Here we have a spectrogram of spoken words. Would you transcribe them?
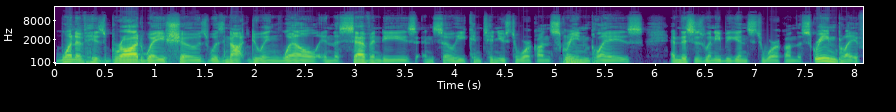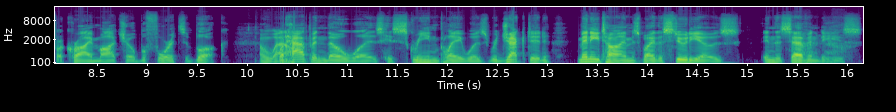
One of his Broadway shows was not doing well in the 70s, and so he continues to work on screenplays. And this is when he begins to work on the screenplay for Cry Macho before it's a book. Oh wow. What happened, though, was his screenplay was rejected many times by the studios in the 70s,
